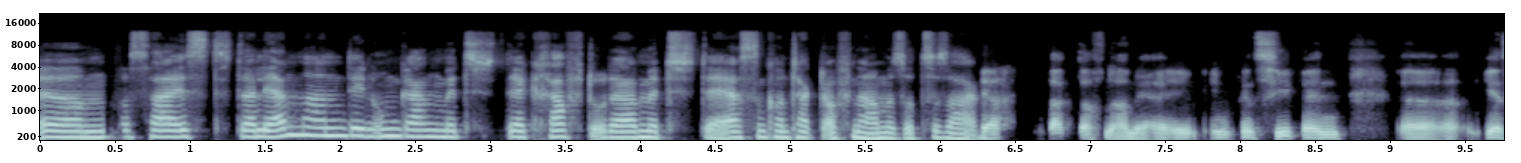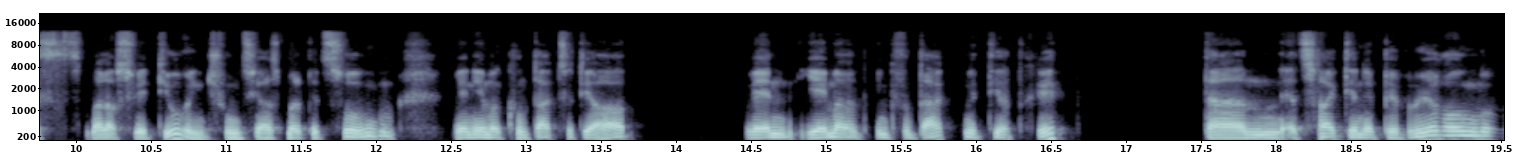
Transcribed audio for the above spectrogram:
Ähm, das heißt, da lernt man den Umgang mit der Kraft oder mit der ersten Kontaktaufnahme sozusagen. Ja, Kontaktaufnahme. Im Prinzip, wenn äh, jetzt mal aufs WTO Wing Chun zuerst mal bezogen, wenn jemand Kontakt zu dir hat, wenn jemand in Kontakt mit dir tritt, dann erzeugt er eine Berührung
